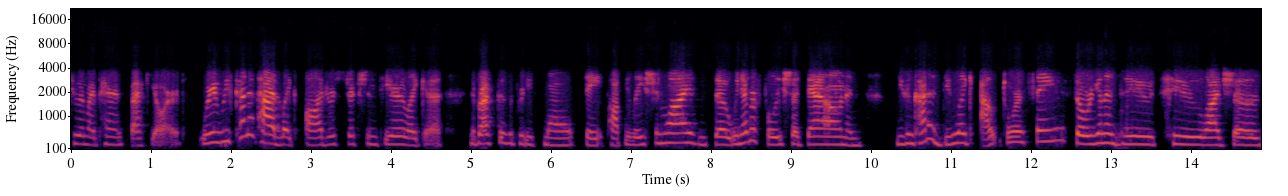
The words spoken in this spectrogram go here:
two in my parents' backyard. We we've kind of had like odd restrictions here. Like uh, Nebraska's a pretty small state population wise, and so we never fully shut down. And you can kind of do like outdoor things. So we're gonna do two live shows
